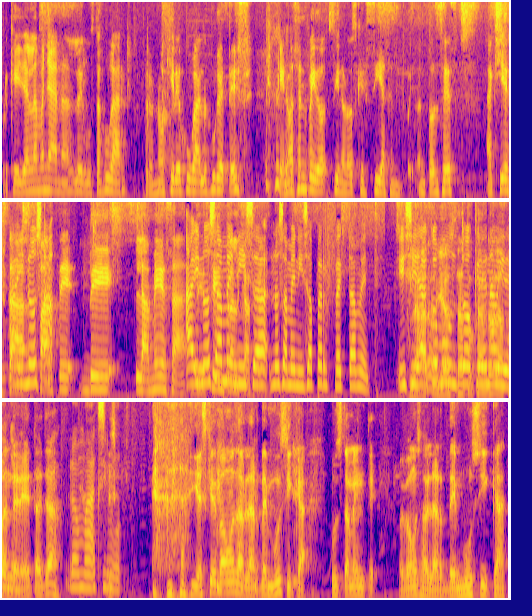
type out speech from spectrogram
porque ella en la mañana le gusta jugar, pero no quiere jugar los juguetes que no hacen ruido, sino los que sí hacen ruido. Entonces, aquí está nos- parte de la mesa. Ahí de nos Central ameniza, Café. nos ameniza perfectamente. Y sí Claro, da como ya un está toque la navideño. pandereta ya. Lo máximo. y es que vamos a hablar de música, justamente. Hoy vamos a hablar de música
